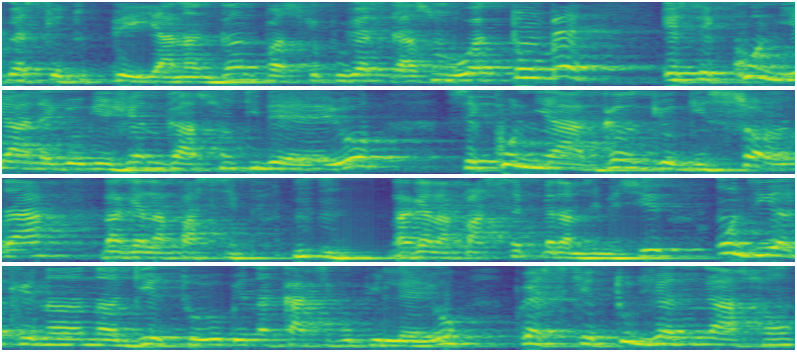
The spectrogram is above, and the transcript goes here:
preske tout peyi a nan gang, paske pou jèn gason wè tombe, E se koun ya neg yo gen jen gason ki deye yo, se koun ya gang yo gen soldat, bagay la pasip. Mm -mm. Bagay la pasip, mesdames et messieurs. On dire ke nan, nan ghetto yo, be nan kati popile yo, preske tout jen gason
